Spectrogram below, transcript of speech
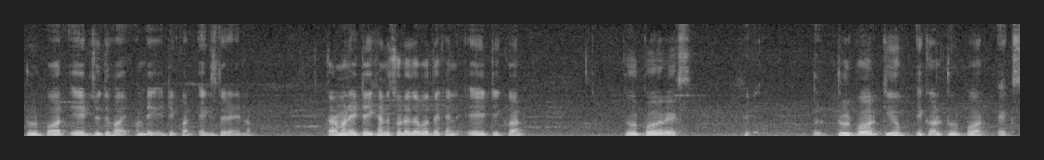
টুর পাওয়ার এইট যদি হয়, আমরা এইট ইকুয়াল এক্স ধরে নিলাম। তার মানে এটা এখানে চলে যাব, দেখেন এইট ইকুয়াল টুর পাওয়ার এক্স টুর পাওয়ার কিউব ইকুয়াল টুর পাওয়ার এক্স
